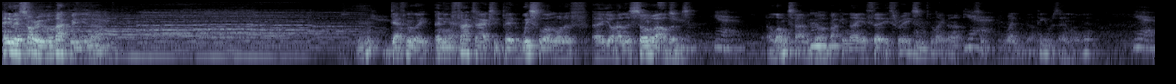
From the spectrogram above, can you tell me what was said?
Anyway, sorry, we're back with you now. Mm-hmm. Definitely. And in fact, I actually played whistle on one of uh, Johanna's solo albums Yeah. a long time ago, mm. back in 1933, something like that. Yeah. So when, I think it was then, wasn't it? Yeah.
